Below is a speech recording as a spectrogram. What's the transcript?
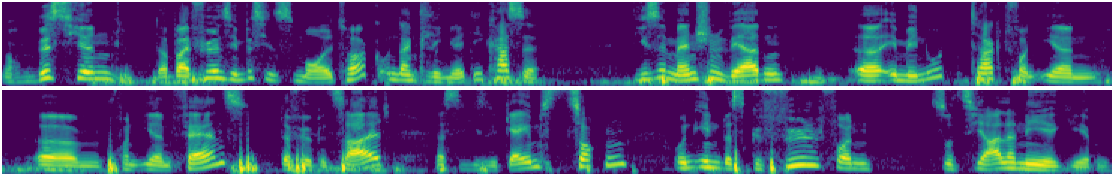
noch ein bisschen, dabei führen sie ein bisschen Smalltalk und dann klingelt die Kasse. Diese Menschen werden äh, im Minutentakt von ihren, ähm, von ihren Fans dafür bezahlt, dass sie diese Games zocken und ihnen das Gefühl von sozialer Nähe geben.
